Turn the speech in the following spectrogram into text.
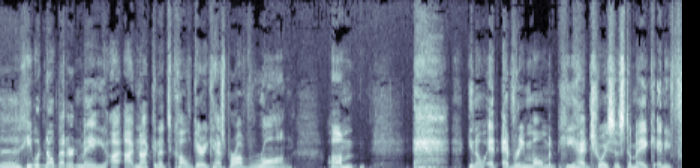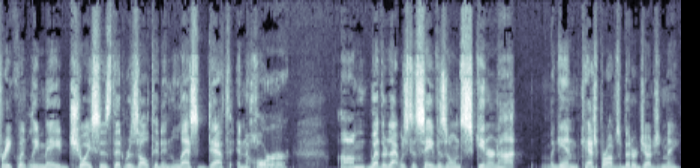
Uh, he would know better than me. I, am not going to call Gary Kasparov wrong. Um, you know, at every moment he had choices to make, and he frequently made choices that resulted in less death and horror. Um, whether that was to save his own skin or not, again, Kasparov's a better judge than me.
